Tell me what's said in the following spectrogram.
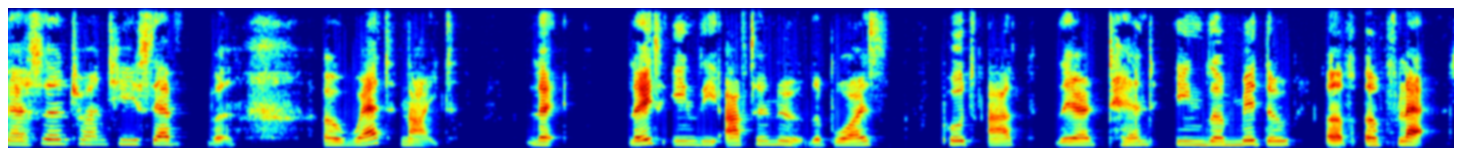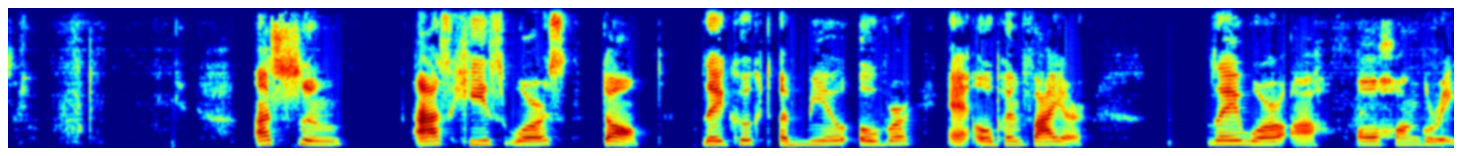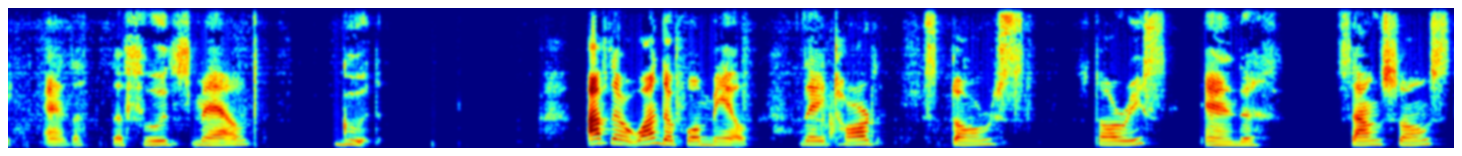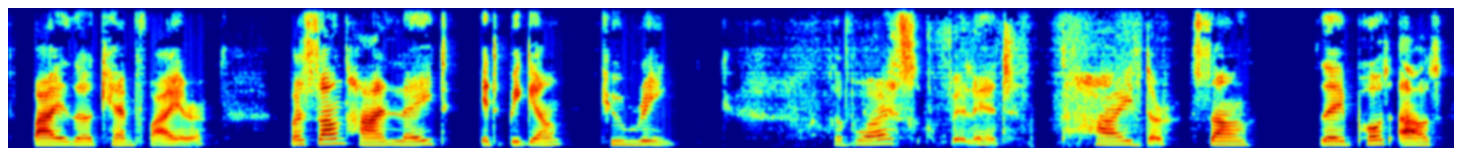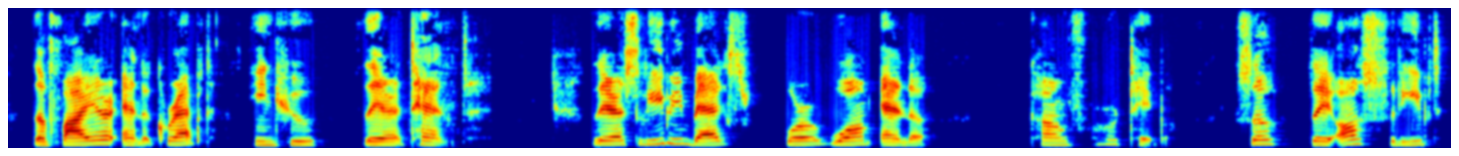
Lesson 27 A Wet Night. Late, late in the afternoon, the boys put up their tent in the middle of a flat. As soon as his was done, they cooked a meal over an open fire. They were uh, all hungry and the food smelled good. After a wonderful meal, they told stories, stories and sang songs by the campfire. But sometime late it began to rain. The boys felt tired. Some they put out the fire and crept into their tent. Their sleeping bags were warm and comfortable, so they all slept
